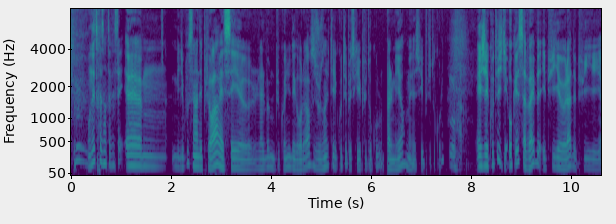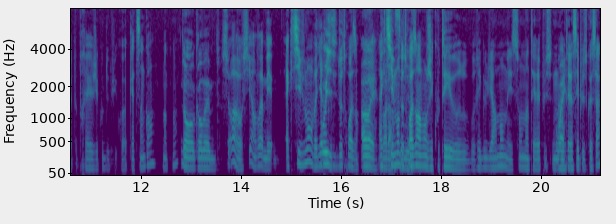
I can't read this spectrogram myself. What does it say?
On est très intéressé. mais du coup, c'est un des plus rares et c'est euh, l'album le plus connu des Growlers. Je vous invite à l'écouter parce qu'il est plutôt cool. Pas le meilleur, mais c'est plutôt cool. Et j'ai écouté, je dis ok, ça vibe. Et puis euh, là, depuis à peu près, j'écoute depuis quoi 4-5 ans maintenant? Non, quand même. C'est vrai aussi, en vrai, mais activement, on va dire Oui. 2-3 ans. Ah ouais. Activement, voilà, c'est 2-3 ans avant, j'écoutais euh, régulièrement, mais sans m'intéresser plus, Ouais. M'intéresser plus que ça.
